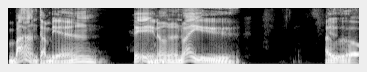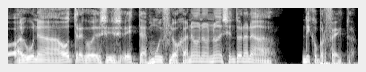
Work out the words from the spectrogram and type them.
van también. Sí, no, no, no hay algo- alguna otra que vos decís, esta es muy floja. No, no, no desentona nada. Disco perfecto.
